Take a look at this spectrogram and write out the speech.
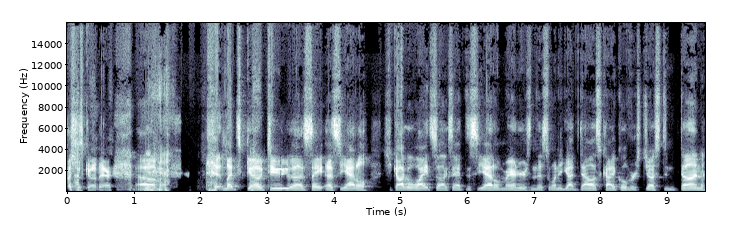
let's just go there. Um, let's go to uh, say uh, Seattle, Chicago White Sox at the Seattle Mariners in this one. You got Dallas Keuchel versus Justin Dunn.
